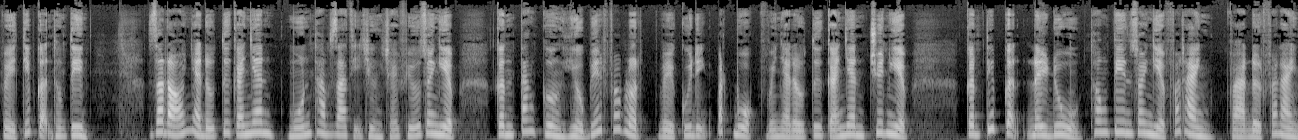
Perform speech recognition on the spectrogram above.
về tiếp cận thông tin. Do đó, nhà đầu tư cá nhân muốn tham gia thị trường trái phiếu doanh nghiệp cần tăng cường hiểu biết pháp luật về quy định bắt buộc về nhà đầu tư cá nhân chuyên nghiệp, cần tiếp cận đầy đủ thông tin doanh nghiệp phát hành và đợt phát hành,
